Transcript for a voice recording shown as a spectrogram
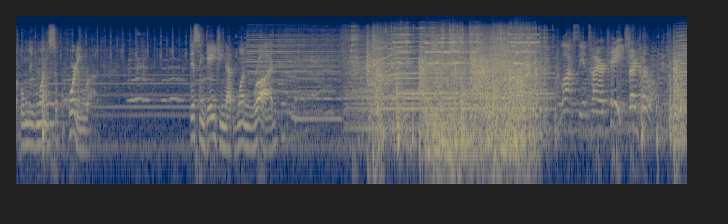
of only one supporting rod. Disengaging that one rod locks the entire cage. Stand clear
